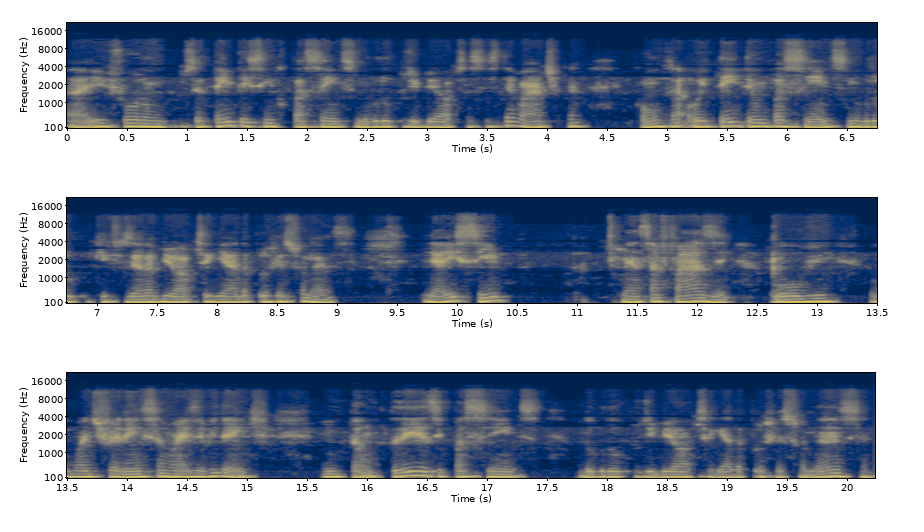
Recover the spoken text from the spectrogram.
aí foram 75 pacientes no grupo de biópsia sistemática contra 81 pacientes no grupo que fizeram a biópsia guiada por ressonância. E aí sim, nessa fase, houve uma diferença mais evidente. Então, 13 pacientes do grupo de biópsia guiada por ressonância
